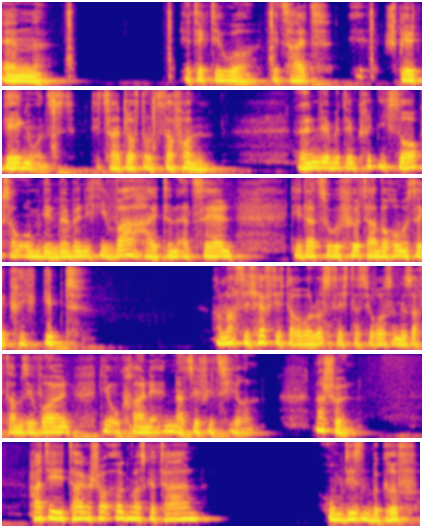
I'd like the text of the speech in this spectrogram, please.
Denn hier tickt die Uhr. Die Zeit spielt gegen uns. Die Zeit läuft uns davon wenn wir mit dem Krieg nicht sorgsam umgehen, wenn wir nicht die Wahrheiten erzählen, die dazu geführt haben, warum es den Krieg gibt. Man macht sich heftig darüber lustig, dass die Russen gesagt haben, sie wollen die Ukraine entnazifizieren. Na schön. Hat die Tagesschau irgendwas getan, um diesen Begriff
